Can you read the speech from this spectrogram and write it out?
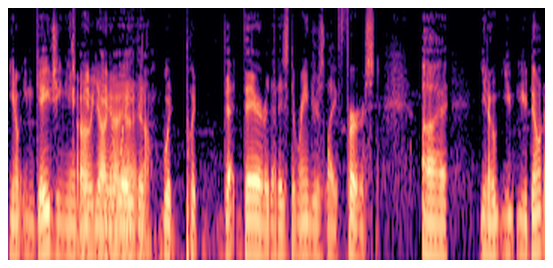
you know engaging in, Oh, in, yeah, in yeah, a way yeah, that would put that there that is the ranger's life first. Uh, you know, you, you don't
